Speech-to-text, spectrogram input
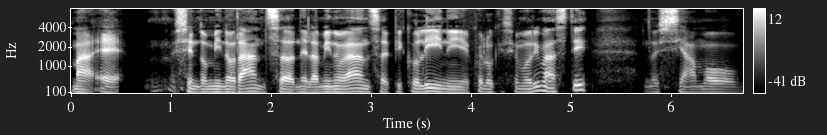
ma è, essendo minoranza nella minoranza e piccolini e quello che siamo rimasti, noi siamo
